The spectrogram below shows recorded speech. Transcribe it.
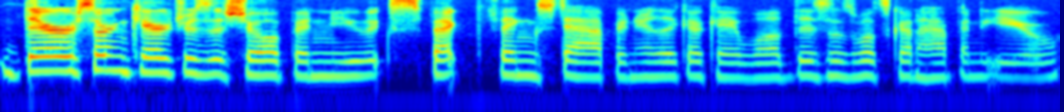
there are certain characters that show up and you expect things to happen. You're like, okay, well, this is what's going to happen to you.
